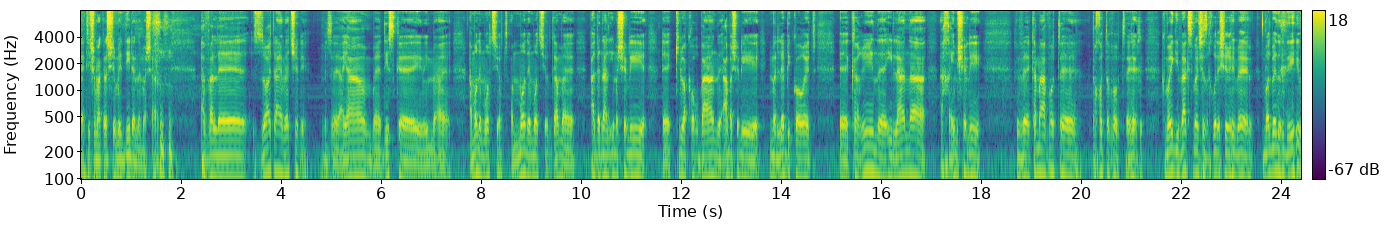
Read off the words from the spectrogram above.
הייתי שומע כזה שיר מדילן למשל. אבל זו הייתה האמת שלי. וזה היה דיסק עם, המון אמוציות, המון אמוציות, גם הגנה על אימא שלי, כאילו הקורבן, אבא שלי מלא ביקורת, קארין, אילנה, החיים שלי, וכמה אהבות אה, פחות טובות, אה, כמו איגי וקסמן שזכו לשירים אה, מאוד בינוניים.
